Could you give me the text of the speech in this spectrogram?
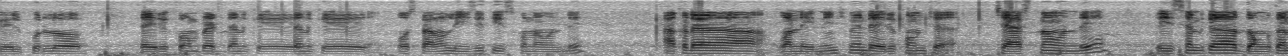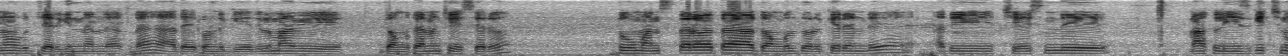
వేల్పూర్లో డైరీ ఫామ్ పెట్టడానికి దానికి ఓ స్థలం లీజీ తీసుకున్నామండి. అక్కడ వన్ ఇయర్ నుంచి మేము డైరీ ఫామ్ చే చేస్తున్నామండి. రీసెంట్గా దొంగతనం ఒకటి జరిగిందండి అక్కడ. అదే రెండు గేదెలు మావి దొంగతనం చేశారు. టూ మంత్స్ తర్వాత దొంగలు దొరికారండి. అది చేసింది మాకు లీజుకి ఇచ్చిన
